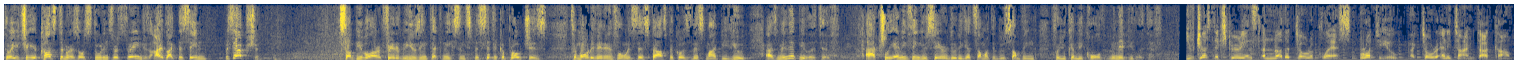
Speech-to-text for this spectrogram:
the way you treat your customers or students or strangers? I'd like the same reception. Some people are afraid of using techniques and specific approaches to motivate and influence their spouse because this might be viewed as manipulative. Actually, anything you say or do to get someone to do something for you can be called manipulative. You've just experienced another Torah class brought to you by TorahAnytime.com.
